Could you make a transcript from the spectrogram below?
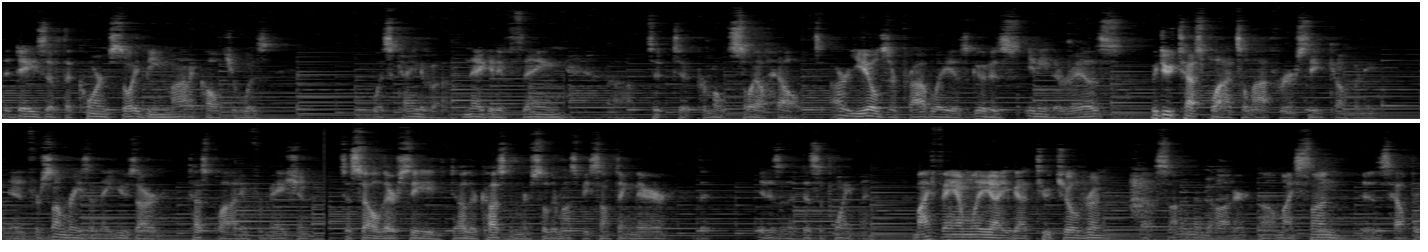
the days of the corn soybean monoculture was was kind of a negative thing to, to promote soil health. Our yields are probably as good as any there is. We do test plots a lot for our seed company, and for some reason they use our test plot information to sell their seed to other customers, so there must be something there that it isn't a disappointment. My family, I got two children, a son and a daughter. Uh, my son is helping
